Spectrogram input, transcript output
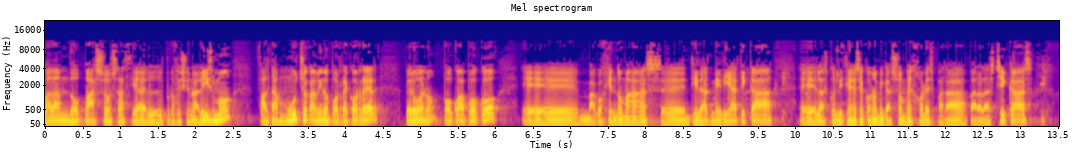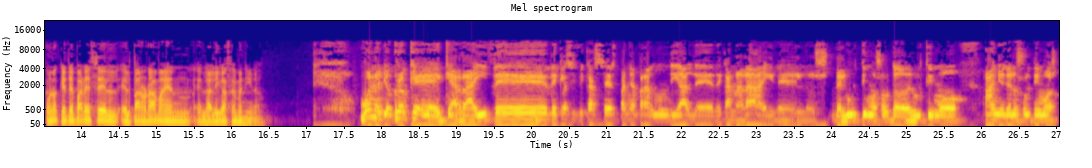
va dando pasos hacia el profesionalismo falta mucho camino por recorrer pero bueno, poco a poco eh, va cogiendo más eh, entidad mediática, eh, las condiciones económicas son mejores para, para las chicas. Bueno, ¿qué te parece el, el panorama en, en la liga femenina? Bueno, yo creo que, que a raíz de, de, clasificarse España para el Mundial de, Canadá y de los, del último, sobre todo del último año y de los últimos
